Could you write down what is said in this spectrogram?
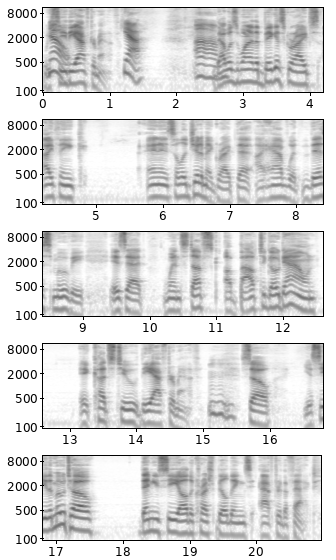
We No. see the aftermath. yeah Um, that was one of the biggest gripes I think and it's a legitimate gripe that I have with this movie is that when stuff's about to go down, it cuts to the aftermath. Mm-hmm. So you see the Muto, then you see all the crushed buildings after the fact.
